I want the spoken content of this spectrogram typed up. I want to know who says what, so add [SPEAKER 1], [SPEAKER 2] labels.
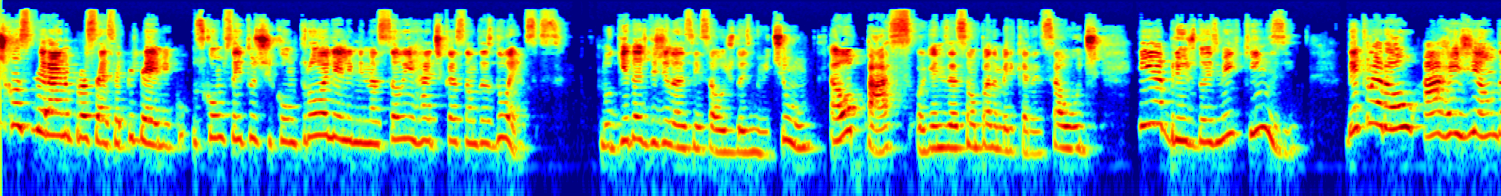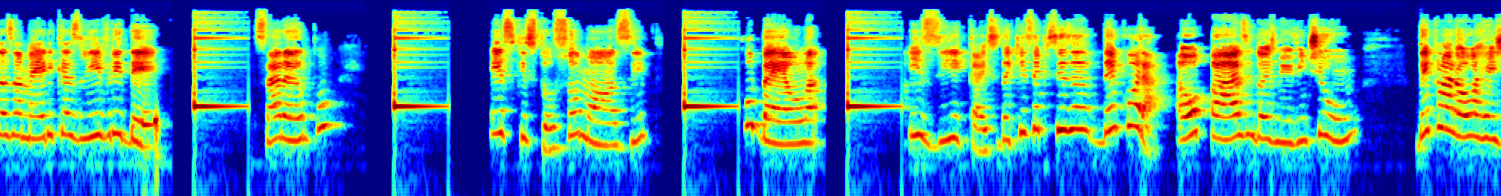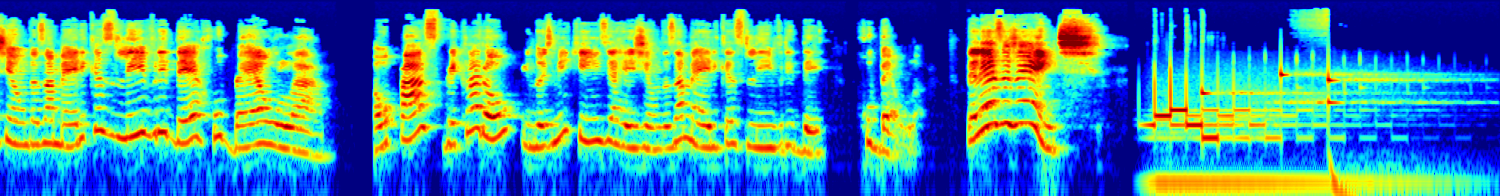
[SPEAKER 1] importante considerar no processo epidêmico os conceitos de controle, eliminação e erradicação das doenças. No Guia de Vigilância em Saúde 2021, a OPAS, Organização Pan-Americana de Saúde, em abril de 2015, declarou a região das Américas livre de sarampo, esquistossomose, rubéola e zika. Isso daqui você precisa decorar. A OPAS, em 2021, declarou a região das Américas livre de rubéola. A OPAS declarou, em 2015, a região das Américas livre de rubéola. Beleza, gente?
